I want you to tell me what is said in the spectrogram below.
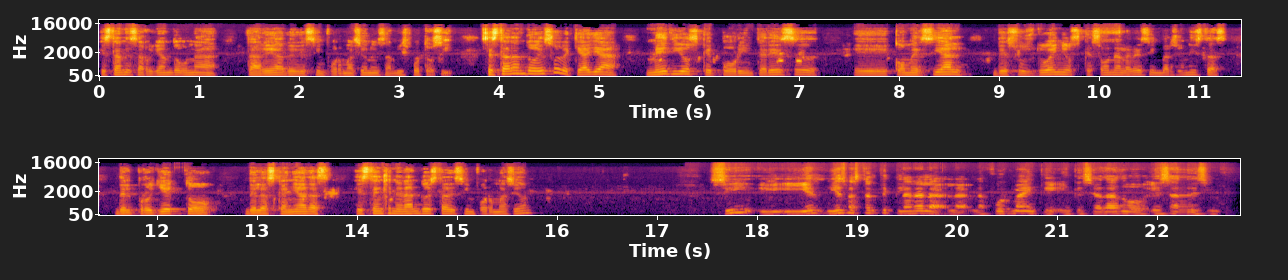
están desarrollando una tarea de desinformación en San Luis Potosí. ¿Se está dando eso de que haya medios que por interés eh, comercial de sus dueños, que son a la vez inversionistas del proyecto de las cañadas estén generando esta desinformación? Sí, y, es, bastante clara la, forma en que, en que se ha dado esa desinformación.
